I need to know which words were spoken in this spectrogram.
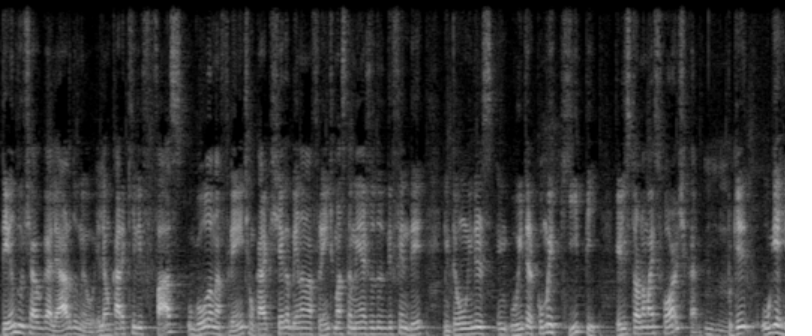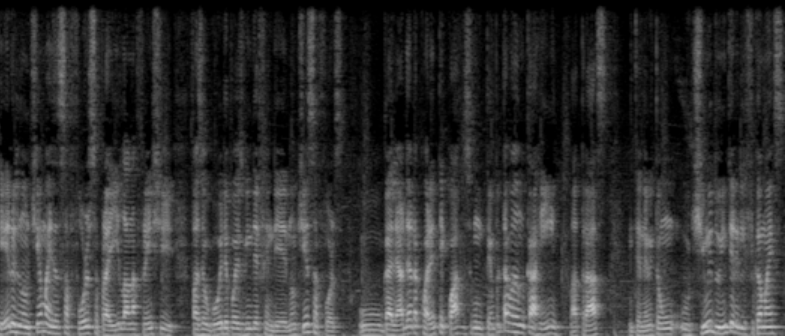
tendo o Thiago Galhardo, meu, ele é um cara que ele faz o gol lá na frente, é um cara que chega bem lá na frente, mas também ajuda a defender. Então o Inter, o Inter como equipe, ele se torna mais forte, cara. Uhum. Porque o Guerreiro, ele não tinha mais essa força para ir lá na frente fazer o gol e depois vir defender. Não tinha essa força. O Galhardo era 44 do segundo tempo, ele tava dando carrinho lá atrás, entendeu? Então o time do Inter, ele fica mais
